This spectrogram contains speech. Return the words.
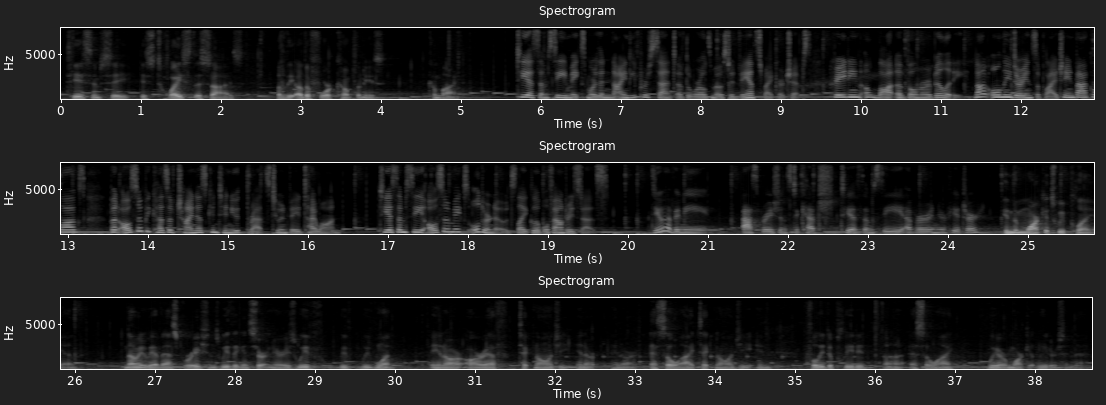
TSMC is twice the size of the other four companies combined. TSMC makes more than 90% of the world's most advanced microchips, creating a lot of vulnerability, not only during supply chain backlogs, but also because of China's continued threats to invade Taiwan. TSMC also makes older nodes like Global Foundries does. Do you have any aspirations to catch TSMC ever in your future? In the markets we play in, not only do we have aspirations, we think in certain areas we've, we've, we've won. In our RF technology, in our, in our SOI technology, in fully depleted uh, SOI, we are market leaders in that.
